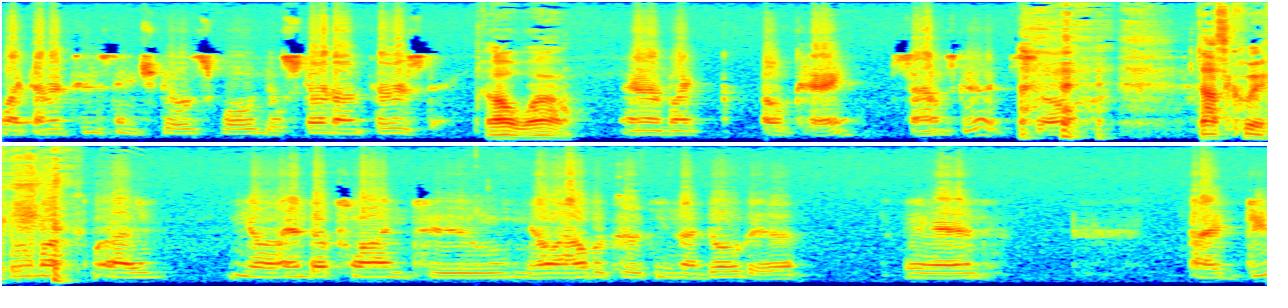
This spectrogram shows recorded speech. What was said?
like on a Tuesday, and she goes, Well, you'll start on Thursday. Oh wow. And I'm like, Okay, sounds good. So, That's quick. boom, up, I, you know, end up flying to, you know, Albuquerque, and I go there, and I do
